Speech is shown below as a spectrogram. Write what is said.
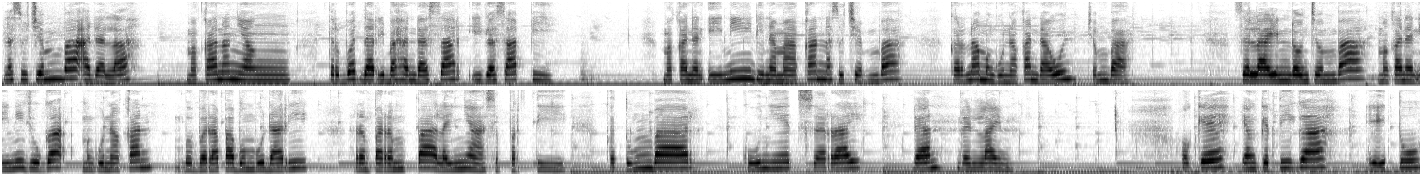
Nasu cemba adalah makanan yang terbuat dari bahan dasar iga sapi. Makanan ini dinamakan nasu cemba karena menggunakan daun cemba. Selain daun cemba, makanan ini juga menggunakan beberapa bumbu dari rempah-rempah lainnya seperti ketumbar, kunyit, serai, dan lain-lain. Oke, yang ketiga yaitu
